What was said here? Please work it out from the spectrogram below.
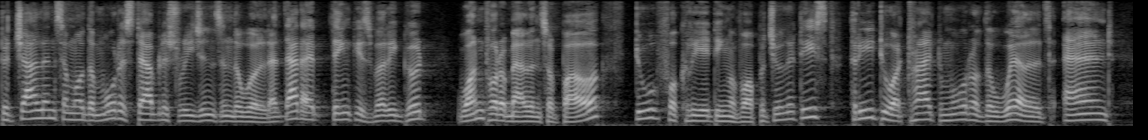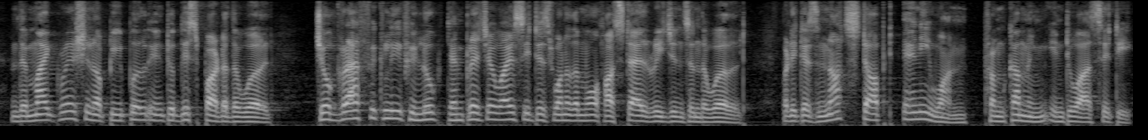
to challenge some of the more established regions in the world. And that I think is very good. One, for a balance of power. Two, for creating of opportunities. Three, to attract more of the wealth and the migration of people into this part of the world. Geographically, if you look temperature wise, it is one of the more hostile regions in the world. But it has not stopped anyone from coming into our city.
